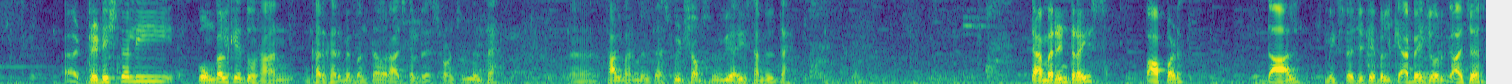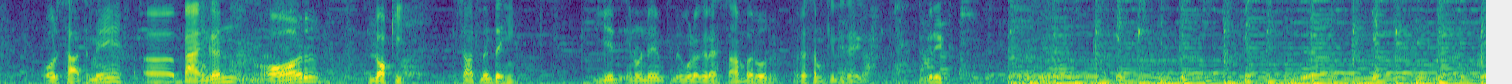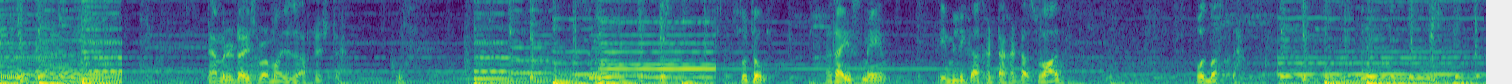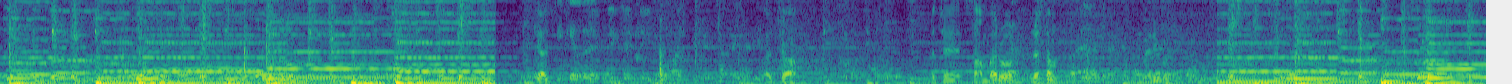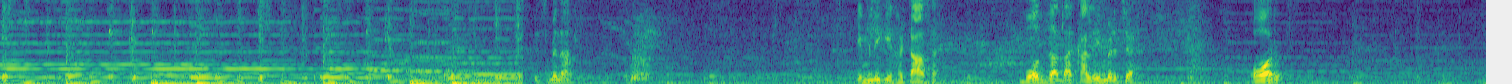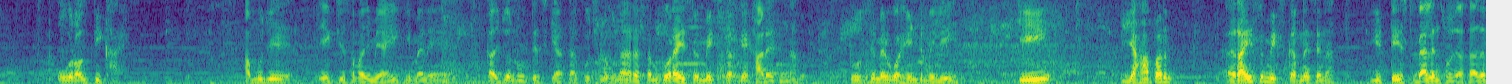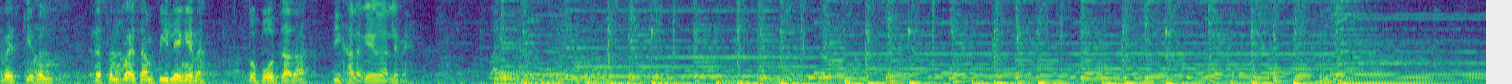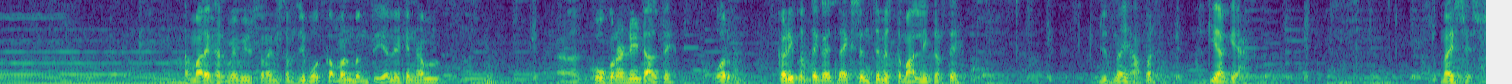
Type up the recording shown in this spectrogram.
ट्रेडिशनली पोंगल के दौरान घर घर में बनता है और आजकल रेस्टोरेंट्स में मिलता है। साल भर मिलता है। स्वीट शॉप्स में भी अरीसा मिलता है। टैमरिंड राइस पापड़, दाल मिक्स वेजिटेबल कैबेज और गाजर और साथ में बैंगन और लौकी, साथ में दही। ये इन्होंने मेरे को लग रहा है सांबर और रसम के लिए रहेगा। ग्रेट राइस बड़ा मज़ेदार टेस्ट है सोचो राइस में इमली का खट्टा खट्टा स्वाद बहुत मस्त है। अच्छा। अच्छा सांबर और रसम। वेरी गुड इसमें ना, इमली की खटास है, बहुत ज़्यादा काली मिर्च है, और ओवरऑल तीखा है। अब मुझे एक चीज़ समझ में आई कि मैंने कल जो नोटिस किया था, कुछ लोग ना रसम को राइस में मिक्स करके खा रहे थे ना तो उससे मेरे को हिंट मिली कि यहाँ पर राइस में मिक्स करने से ना, ये टेस्ट बैलेंस हो जाता है। अदरवाइज़ केवल रसम को ऐसा हम पी लेंगे ना तो बहुत ज़्यादा तीखा लगेगा गले में। हमारे घर में भी इस तरह की सब्ज़ी बहुत कॉमन बनती है, लेकिन हम कोकोनट नहीं डालते और कड़ी पत्ते का इतना एक्सटेंसिव इस्तेमाल नहीं करते जितना यहाँ पर किया गया नाइस टेस्ट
